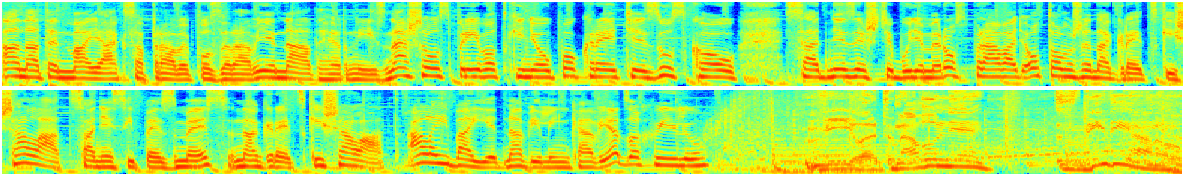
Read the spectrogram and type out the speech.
A na ten maják sa práve pozerám, je nádherný. S našou sprievodkyňou po Kréte Zuzkou sa dnes ešte budeme rozprávať o tom, že na grécky šalát sa nesype zmes na grécky šalát, ale iba jedna bylinka. Viac o chvíľu. Výlet na vlne s Didianou.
